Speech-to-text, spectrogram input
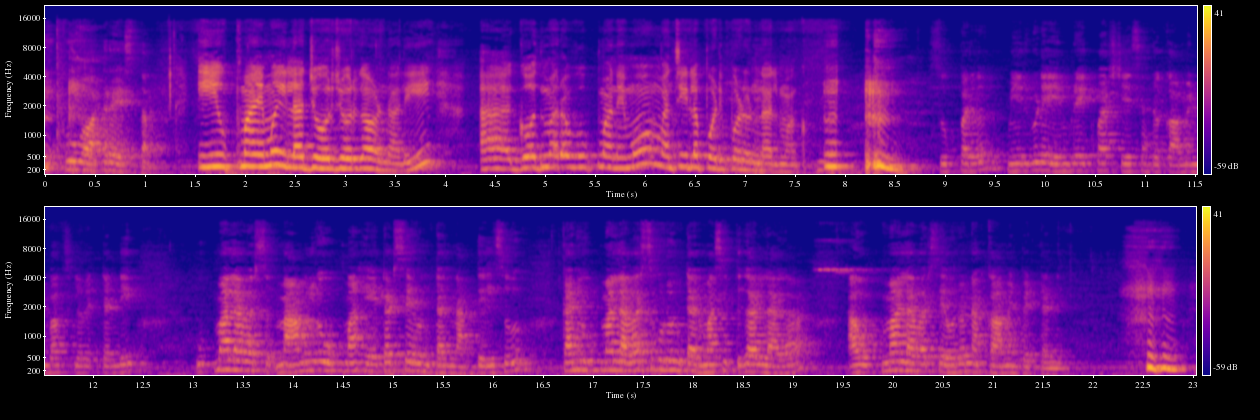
ఎక్కువ వాటర్ వేస్తాం. ఈ ఉప్మా ఏమో ఇలా జోరు జోరుగా ఉండాలి. గోధుమ రవ్వ ఉప్మానేమో మంచి ఇలా పొడి పొడి ఉండాలి మాకు. సూపర్. మీరు కూడా ఏం బ్రేక్ఫాస్ట్ చేశారో కామెంట్ బాక్స్లో పెట్టండి. ఉప్మా లవర్స్ మామూలుగా ఉప్మా హేటర్సే ఉంటారు నాకు తెలుసు. కానీ ఉప్మా లవర్స్ కూడా ఉంటారు మా సిత్తుగారు లాగా ఆ ఉప్మా లవర్స్ ఎవరో నాకు కామెంట్ పెట్టండి.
